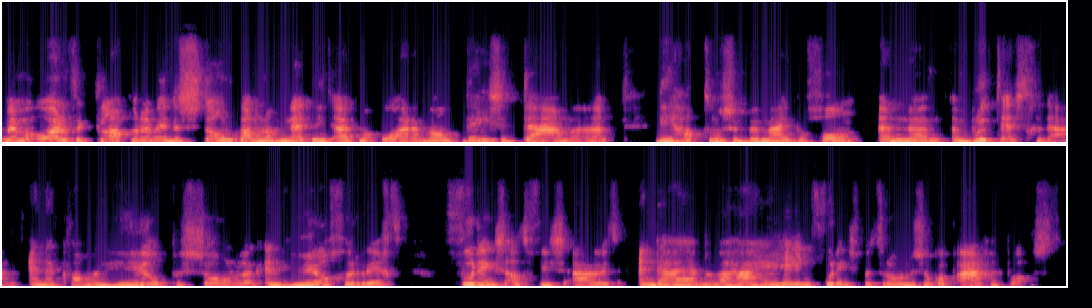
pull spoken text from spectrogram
met mijn oren te klapperen. De stoom kwam nog net niet uit mijn oren. Want deze dame, die had toen ze bij mij begon, een, ehm, een bloedtest gedaan. En daar kwam een heel persoonlijk en heel gericht voedingsadvies uit. En daar hebben we haar hele voedingspatroon dus ook op aangepast.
